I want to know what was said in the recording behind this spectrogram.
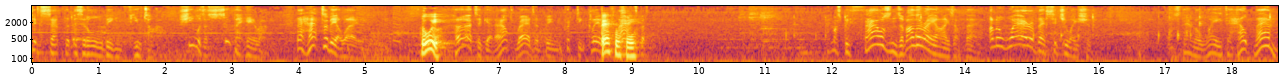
Not accept that this had all been futile. She was a superhero. There had to be a way. Ui, Her to get out, Red had been pretty clear of that, but there must be thousands of other AIs up there, unaware of their situation. Was there a way to help them?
